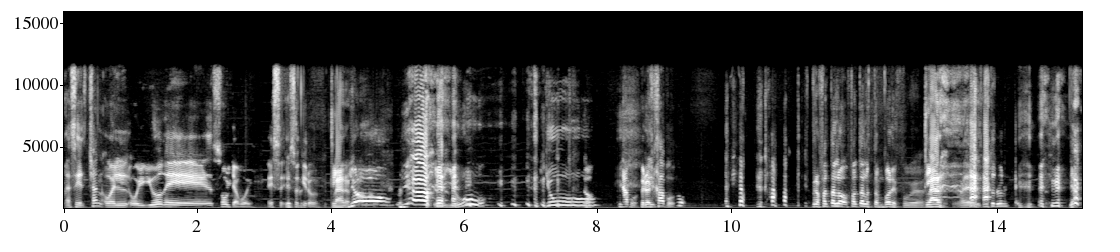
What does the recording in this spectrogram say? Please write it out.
así el Chan o el, o el yo de Soulja Boy. Ese- eso quiero. Claro. ¡Yo! El yo. Yo. No. Japo, Pero el Japo. Pero faltan los, faltan los tambores, pues. Claro. Ya.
